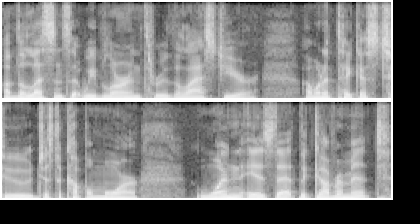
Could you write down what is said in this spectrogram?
of the lessons that we've learned through the last year, I want to take us to just a couple more. One is that the government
